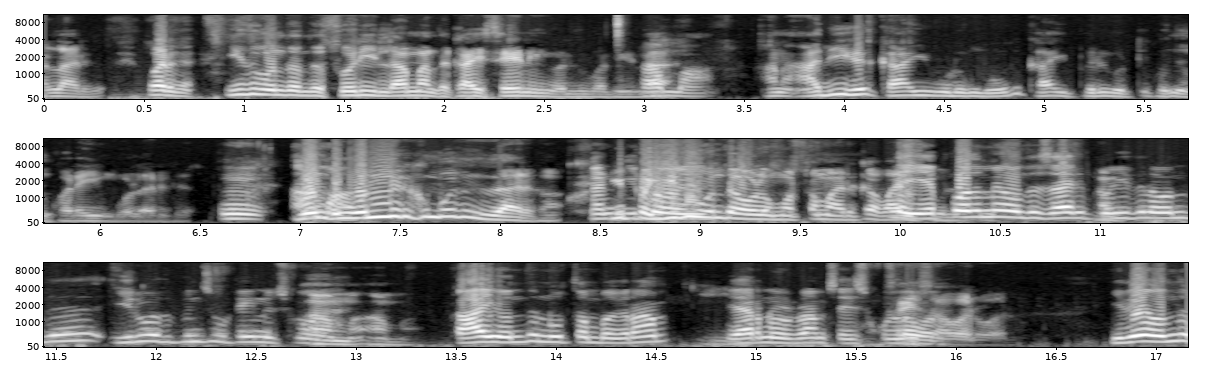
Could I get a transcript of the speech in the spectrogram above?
நல்லா இருக்கு. பாருங்க இது வந்து அந்த சொறி இல்லாம அந்த காய் சேனிங் வருது பாத்தீங்களா? ஆமா. ஆனா அதிக காய் விடும்போது காய் பெருவெட்டு கொஞ்சம் குறையும் போல இருக்கு. ஒண்ணு இருக்கும்போது இதா இருக்கும். இப்ப இது வந்து அவ்வளவு மொத்தமா இருக்கா? எப்போதுமே வந்து சார் இப்போ இதுல வந்து இருபது பிஞ்சு விட்டீங்கன்னு. வச்சுக்கோங்க. ஆமா ஆமா. காய் வந்து நூத்தம்பது கிராம் இரநூறு கிராம் சைஸ்க்குள்ள வரும். இதே வந்து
